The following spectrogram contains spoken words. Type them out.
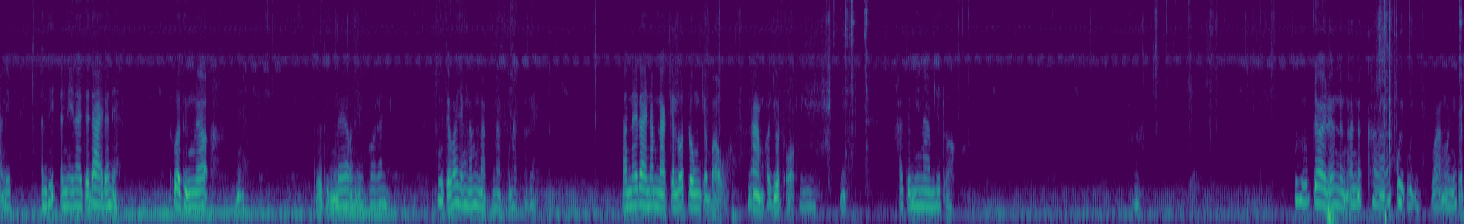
อันนี้ อันที่อันนี้น่าจะได้แล้วเนี่ย ทั่วถึงแล้ว เนี่ยทั่วถึงแล้ว อันนี้พอแล้วนี่พูดแต่ว่ายังน้ำหนักหนักหนักเลยตอนนี้ได้น้ำหนักจะลดลงจะเบา น้ำเขายดออกนี่นี่เขาจะมีน้ำหยดออกอึบได้แล้วหนึ่งอันนะคะ อุ้ยอุ้ยวางวันนี้กัน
